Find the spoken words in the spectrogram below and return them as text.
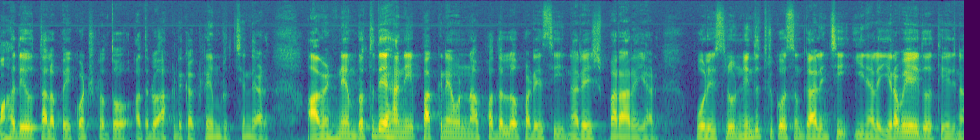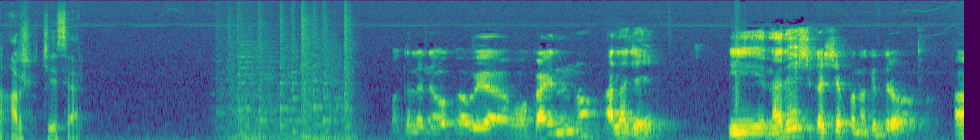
మహదేవ్ తలపై కొట్టడంతో అతడు అక్కడికక్కడే మృతి చెందాడు. ఆ వెంటనే మృతదేహాన్ని పక్కనే ఉన్న పొదల్లో పడేసి నరేష్ పరారయ్యాడు. పోలీసులు నిందితుడి కోసం గాలించి ఈ నెల ఇరవై ఐదో తేదీన అరెస్ట్ చేశారు. ఒక ఒక ఆయనను అలాగే ఈ నరేష్ కశ్యప్ ఇద్దరు ఆ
